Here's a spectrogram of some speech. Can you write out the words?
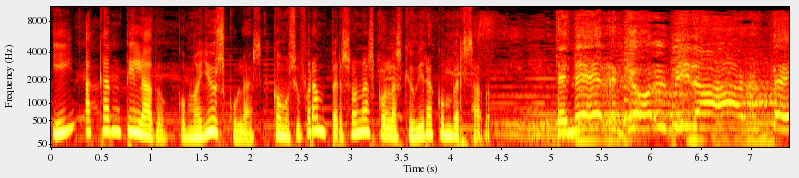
y acantilado con mayúsculas, como si fueran personas con las que hubiera conversado. Tener que olvidarte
